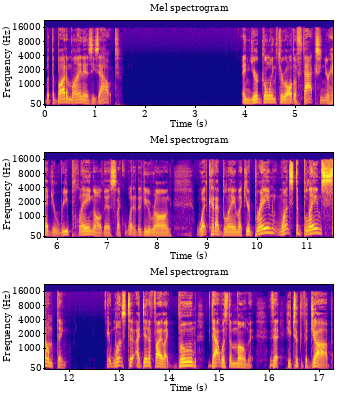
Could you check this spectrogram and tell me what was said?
But the bottom line is he's out. And you're going through all the facts in your head. You're replaying all this. Like, what did I do wrong? What could I blame? Like, your brain wants to blame something. It wants to identify, like, boom, that was the moment that he took the job.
